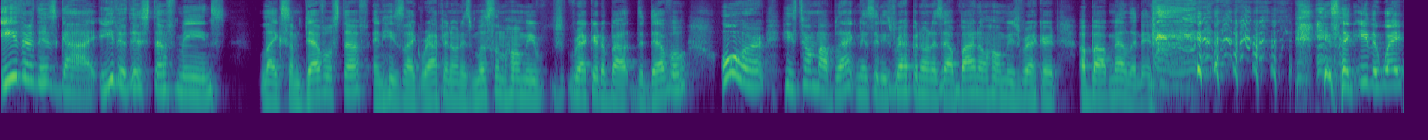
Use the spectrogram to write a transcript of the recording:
either this guy, either this stuff means like some devil stuff, and he's like rapping on his Muslim homie record about the devil, or he's talking about blackness and he's rapping on his albino homie's record about melanin. he's like, either way,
